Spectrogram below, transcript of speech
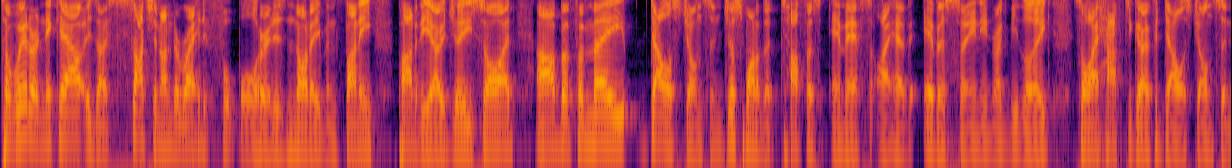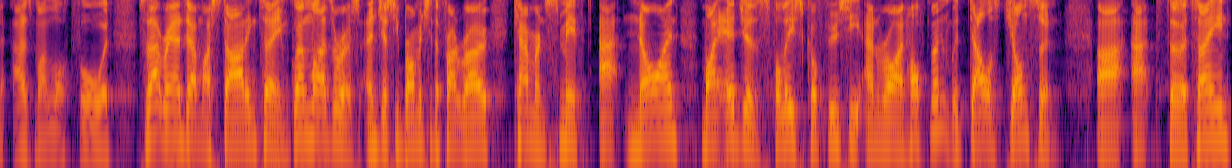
Tawera Nikau is a, such an underrated footballer. It is not even funny. Part of the OG side. Uh, but for me, Dallas Johnson, just one of the toughest MFs I have ever seen in rugby league. So I have to go for Dallas Johnson as my lock forward. So that rounds out my starting team. Glenn Lazarus and Jesse Bromwich in the front row. Cameron Smith at nine. My edges, Felise Kaufusi and Ryan Hoffman with Dallas Johnson uh, at 13.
